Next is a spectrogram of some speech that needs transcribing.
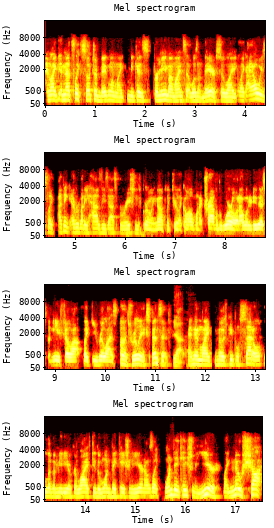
and like, and that's like such a big one. Like like because for me my mindset wasn't there. So like like i always like i think everybody has these aspirations growing up. Like you're like oh i want to travel the world. I want to do this. But then you fill out like you realize oh it's really expensive. Yeah. And then like most people settle live a mediocre life do the one vacation a year. And i was like one vacation a year? Like no shot.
